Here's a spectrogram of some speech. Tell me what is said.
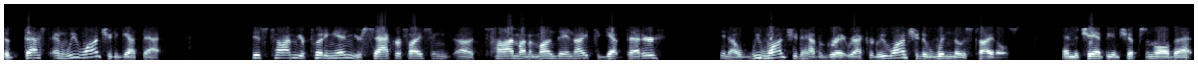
The best, and we want you to get that. This time you're putting in, you're sacrificing uh, time on a Monday night to get better. You know, we want you to have a great record. We want you to win those titles and the championships and all that.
